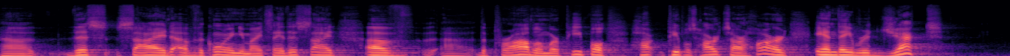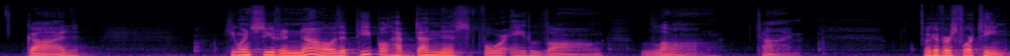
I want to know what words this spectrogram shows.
uh, this side of the coin, you might say, this side of uh, the problem where people, people's hearts are hard and they reject God. He wants you to know that people have done this for a long, long time. Look at verse 14.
